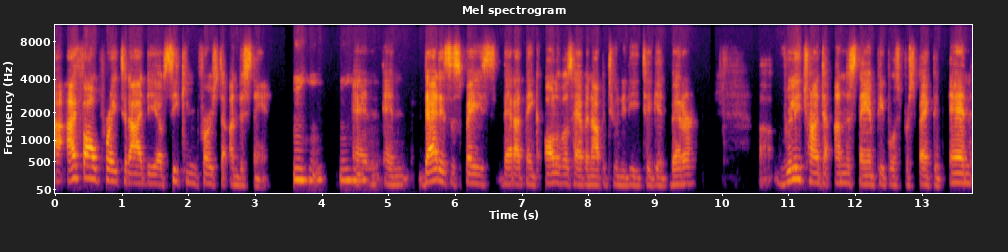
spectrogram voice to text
I, I, fall prey to the idea of seeking first to understand. Mm-hmm. Mm-hmm. And and that is a space that I think all of us have an opportunity to get better. Uh, really trying to understand people's perspective. And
